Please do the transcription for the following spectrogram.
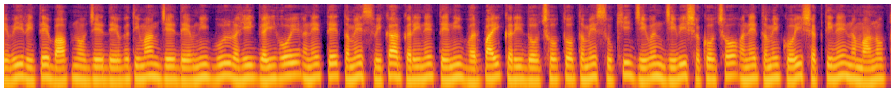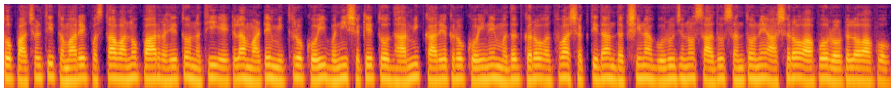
એવી રીતે બાપનો જે દેવગતિમાં જે દેવની ભૂલ રહી ગઈ હોય અને તે તમે સ્વીકાર કરીને તેની ભરપાઈ કરી દો છો તો તમે સુખી જીવન જીવી શકો છો અને તમે કોઈ શક્તિને ન માનો તો પાછળથી તમારે પસ્તાવાનો પાર રહેતો નથી. એટલા માટે મિત્રો કોઈ બની શકે તો ધાર્મિક કાર્યકરો કોઈને મદદ કરો અથવા શક્તિદાન દક્ષિણા ગુરુજનો સાધુ સંતોને આશરો આપો રોટલો આપો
